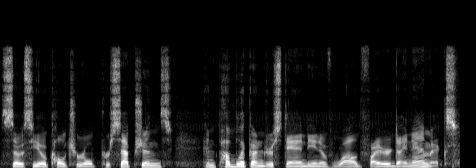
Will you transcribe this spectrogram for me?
sociocultural perceptions, and public understanding of wildfire dynamics.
